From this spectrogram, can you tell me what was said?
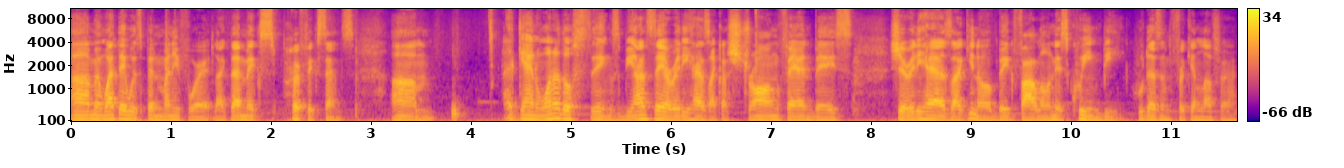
Um and why they would spend money for it. Like that makes perfect sense. Um again one of those things beyonce already has like a strong fan base she already has like you know a big following. Is queen bee who doesn't freaking love her?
